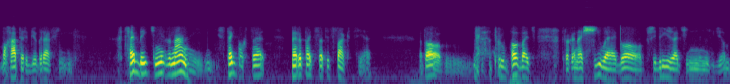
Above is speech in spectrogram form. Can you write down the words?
bohater biografii chce być nieznany i z tego chce czerpać satysfakcję, no to próbować trochę na siłę go przybliżać innym ludziom.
